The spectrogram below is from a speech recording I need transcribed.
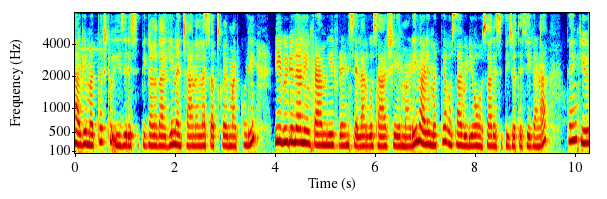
ಹಾಗೆ ಮತ್ತಷ್ಟು ಈಸಿ ರೆಸಿಪಿಗಳಿಗಾಗಿ ನನ್ನ ಚಾನಲ್ನ ಸಬ್ಸ್ಕ್ರೈಬ್ ಮಾಡ್ಕೊಳ್ಳಿ. ಈ ವಿಡಿಯೋನ ನಿಮ್ಮ ಫ್ಯಾಮಿಲಿ ಫ್ರೆಂಡ್ಸ್ ಎಲ್ಲರಿಗೂ ಸಹ ಶೇರ್ ಮಾಡಿ. ನಾಳೆ ಮತ್ತೆ ಹೊಸ ವಿಡಿಯೋ ಹೊಸ ರೆಸಿಪಿ ಜೊತೆ ಸಿಗೋಣ. ಥ್ಯಾಂಕ್ ಯು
